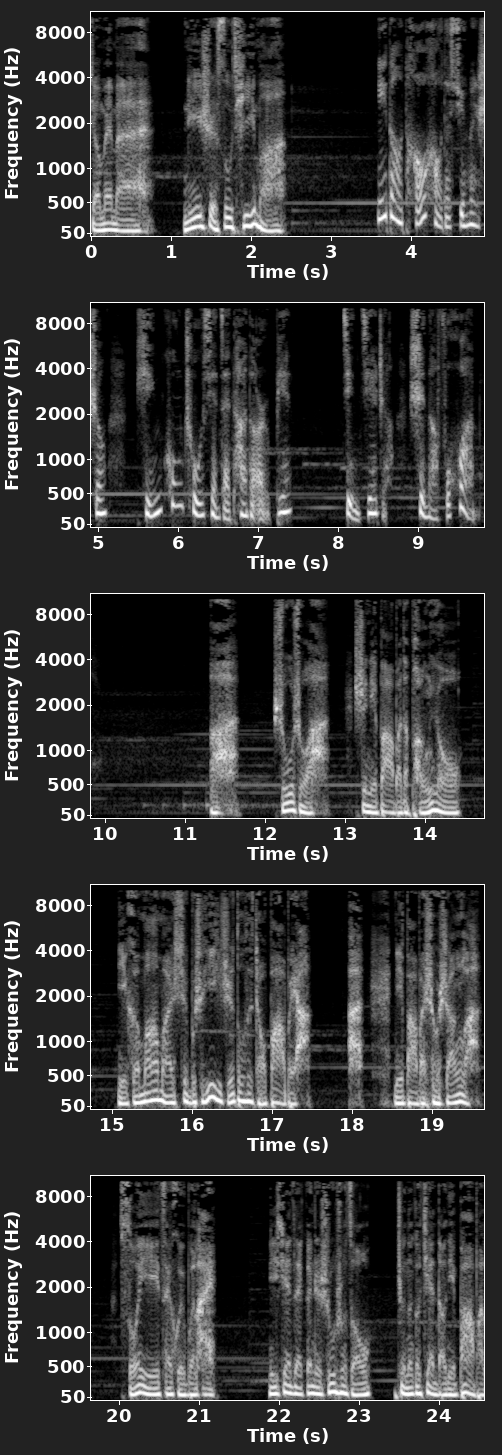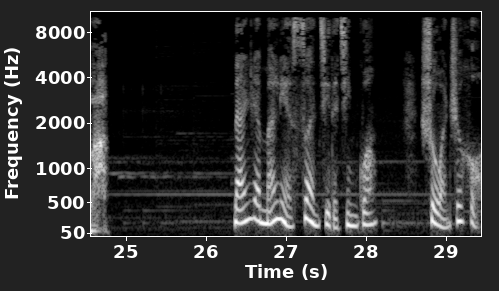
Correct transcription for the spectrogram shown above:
小妹妹，你是苏七吗？一道讨好的询问声凭空出现在他的耳边，紧接着是那幅画面。啊，叔叔啊，是你爸爸的朋友。你和妈妈是不是一直都在找爸爸呀？啊，你爸爸受伤了，所以才回不来。你现在跟着叔叔走，就能够见到你爸爸了。男人满脸算计的金光，说完之后，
